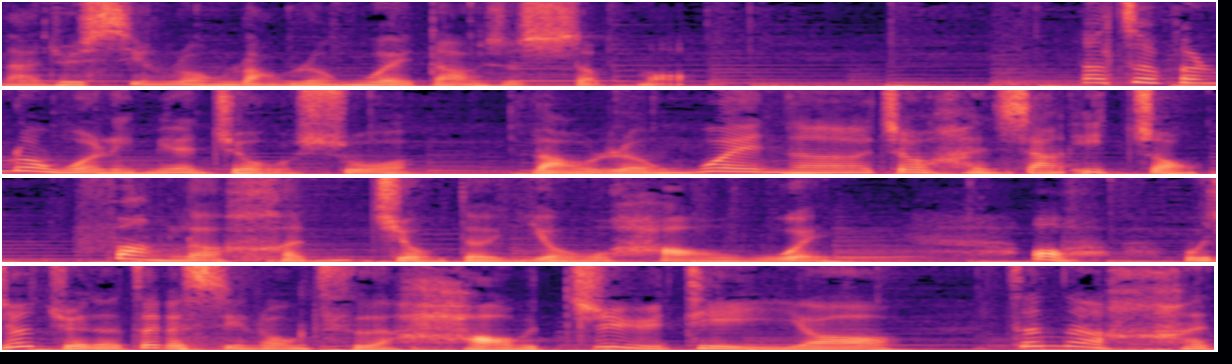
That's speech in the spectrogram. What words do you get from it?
难去形容老人味到底是什么。那这份论文里面就有说，老人味呢就很像一种放了很久的油耗味。哦，我就觉得这个形容词好具体哦，真的很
